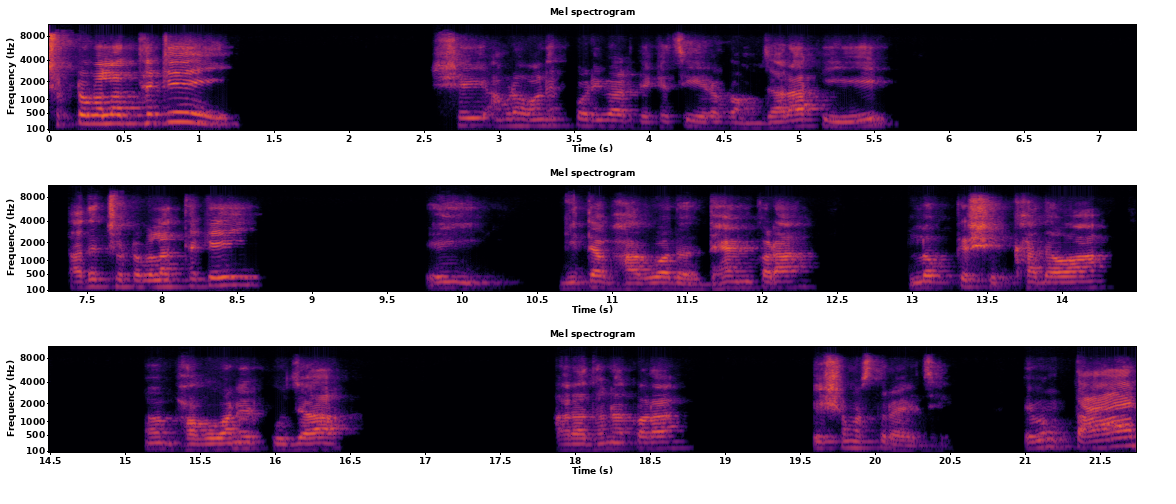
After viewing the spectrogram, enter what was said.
ছোট্টবেলা থেকেই সেই আমরা অনেক পরিবার দেখেছি এরকম, যারা কি তাদের ছোটবেলার থেকেই এই গীতা ভাগবত অধ্যয়ন করা, লোককে শিক্ষা দেওয়া ভগবানের পূজা, আরাধনা করা, এই সমস্ত রয়েছে। এবং তার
